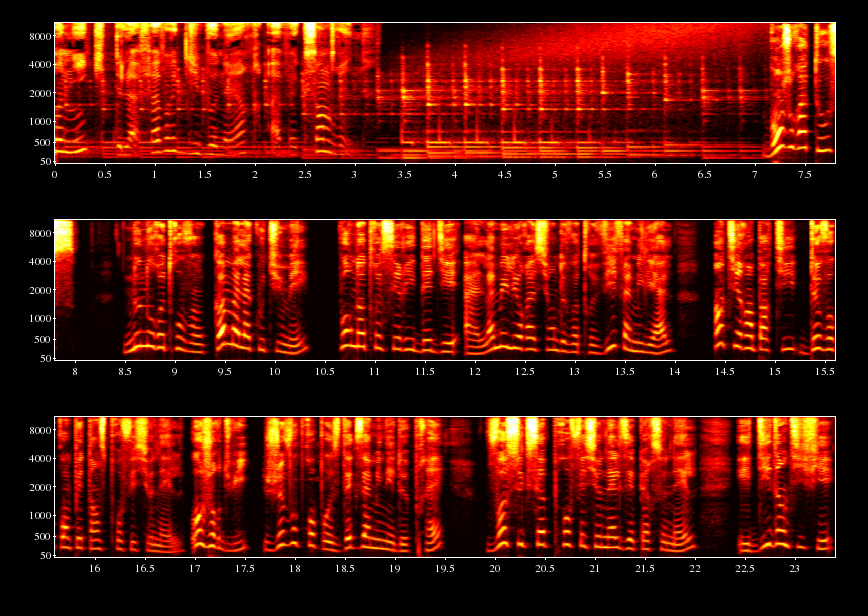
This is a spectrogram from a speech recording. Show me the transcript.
chronique de la Fabrique du Bonheur avec Sandrine. Bonjour à tous. Nous nous retrouvons comme à l'accoutumée pour notre série dédiée à l'amélioration de votre vie familiale en tirant parti de vos compétences professionnelles. Aujourd'hui, je vous propose d'examiner de près vos succès professionnels et personnels et d'identifier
